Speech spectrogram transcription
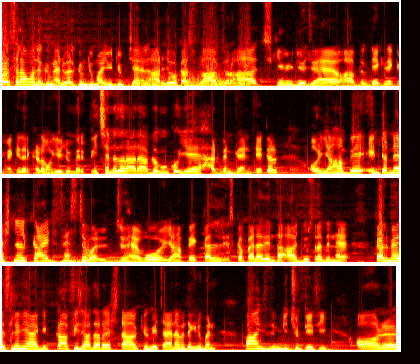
अस्सलाम वालेकुम and welcome to my YouTube channel R जो वकास ब्लॉग्स और आज की वीडियो जो है, आप लोग देख रहे हैं कि मैं किधर खड़ा हूँ। ये जो मेरे पीछे नज़र आ रहा है आप लोगों को, ये है हरबन ग्रैंड थिएटर और यहाँ पे इंटरनेशनल काइट फेस्टिवल जो है, वो यहाँ पे कल, इसका पहला दिन था, आज दूसरा दिन है। कल मैं इसलिए नहीं आया कि काफ़ी ज़्यादा रश था, क्योंकि चाइना में तकरीबन पाँच दिन की छुट्टी थी। और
